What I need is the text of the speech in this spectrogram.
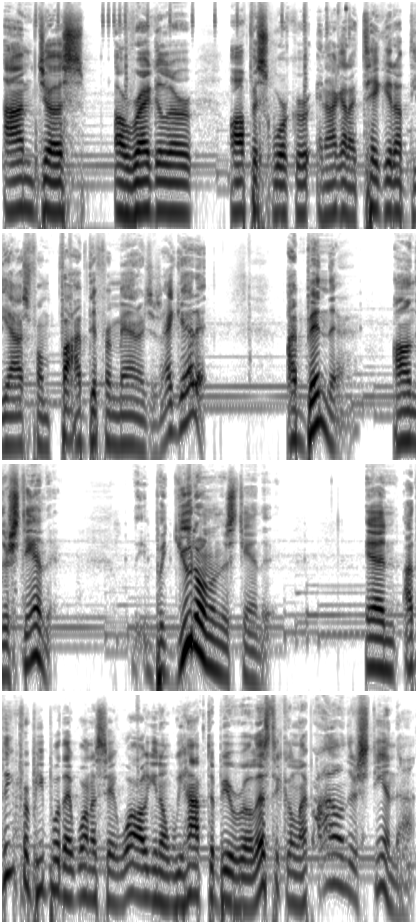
I'm just a regular office worker and I got to take it up the ass from five different managers. I get it. I've been there. I understand it. But you don't understand it. And I think for people that want to say, well, you know, we have to be realistic in life, I understand that.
